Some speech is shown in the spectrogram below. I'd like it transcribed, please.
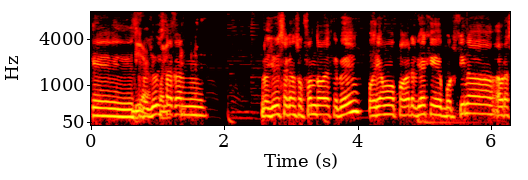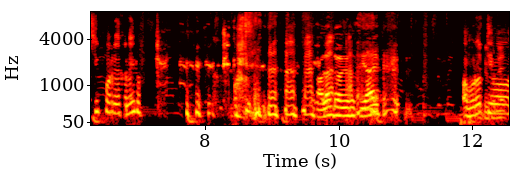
Que si los Yui ¿cuál es? sacan. Los Yui sacan su fondo AFP, podríamos pagar el viaje por fin a, a Brasil por Río de Janeiro. Hablando de necesidades, O por ¿Y tú último,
